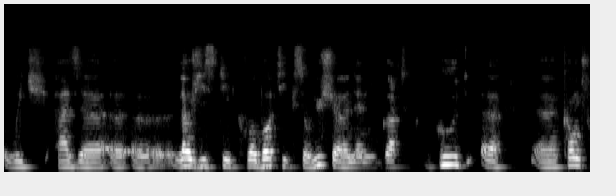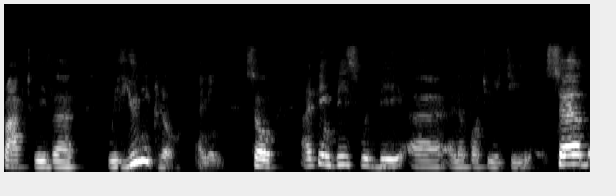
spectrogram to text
which has a, a, a logistic robotic solution and got good uh, uh, contract with, with Uniqlo. I mean, so I think this would be an opportunity. Third,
